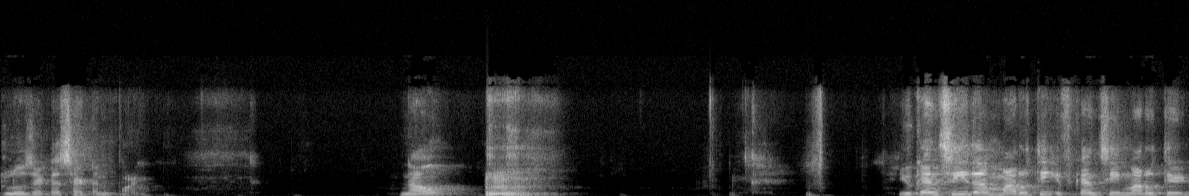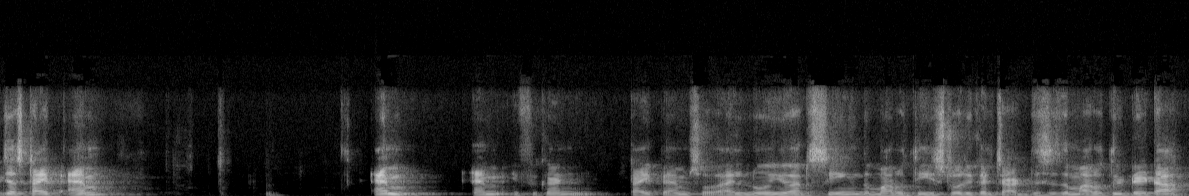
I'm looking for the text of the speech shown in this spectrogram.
close at a certain point. Now, you can see the Maruti. If you can see Maruti, just type M. M, M, if you can type M, so I'll know you are seeing the Maruti historical chart. This is the Maruti data.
